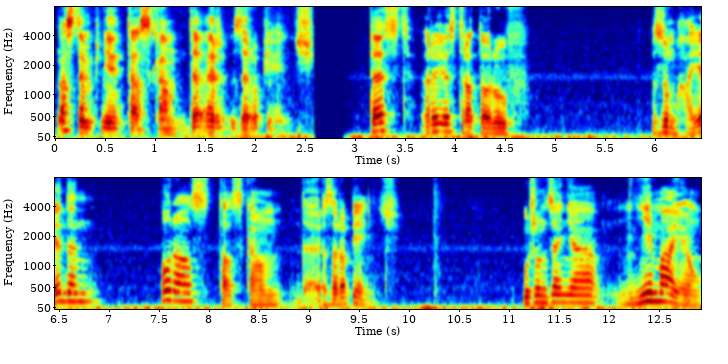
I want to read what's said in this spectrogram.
następnie Tascam DR05. Test rejestratorów Zoom H1 oraz Tascam DR05. Urządzenia nie mają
